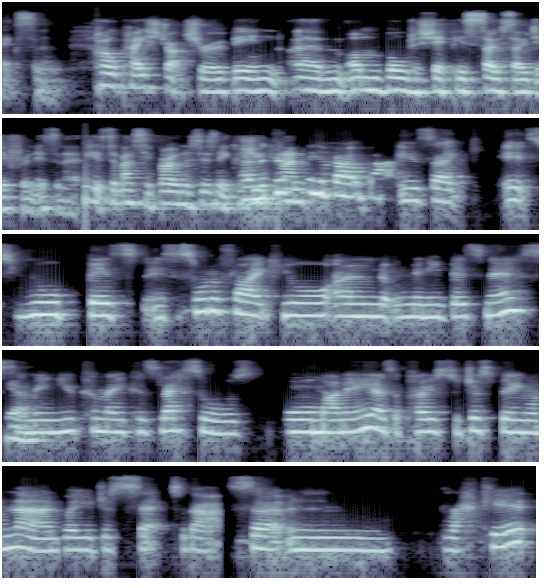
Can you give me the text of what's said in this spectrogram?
Excellent. Whole pay structure of being um, on board a ship is so so different, isn't it? It's a massive bonus, isn't it? Because you the can. good thing about that is like it's your business. It's sort of like your own little mini business. Yeah. I mean, you can make as less or as more money as opposed to just being on land where you're just set to that certain bracket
